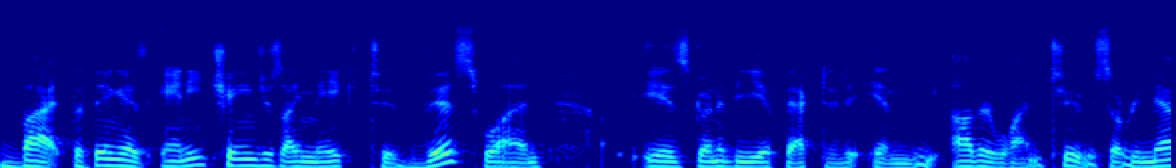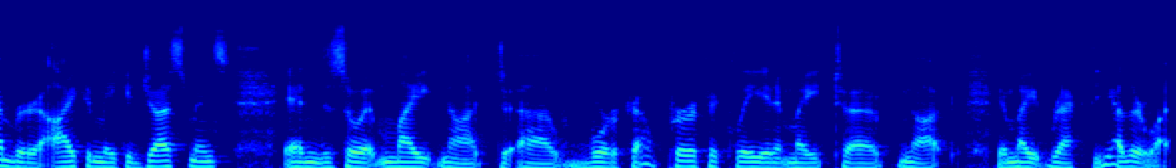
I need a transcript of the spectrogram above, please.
But the thing is, any changes I make to this one is going to be affected in the other one too. So remember, I can make adjustments, and so it might not uh, work out perfectly, and it might uh, not, it might wreck the other one.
